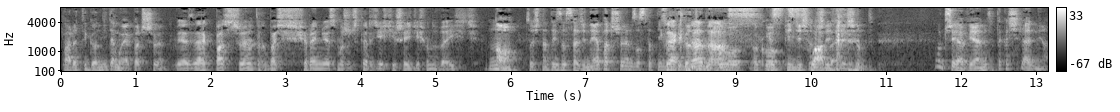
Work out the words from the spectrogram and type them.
parę tygodni temu, jak patrzyłem. ja jak patrzyłem, to chyba średnio jest może 40-60 wejść. No, coś na tej zasadzie. No ja patrzyłem z ostatniego Co tygodnia, na to było około jest 50-60. No czy ja wiem, to taka średnia.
